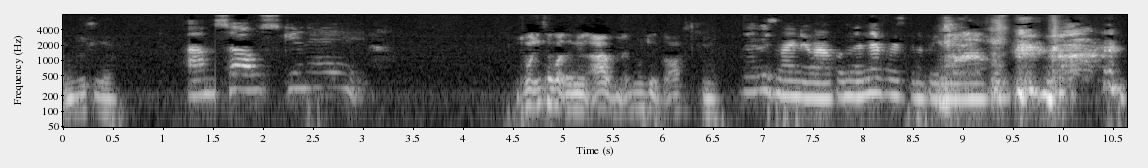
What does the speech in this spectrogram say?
got years ago. I'm so skinny. Do you want to talk about the new album? Everyone keeps asking. There is no new album. There never is going to be a new album.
